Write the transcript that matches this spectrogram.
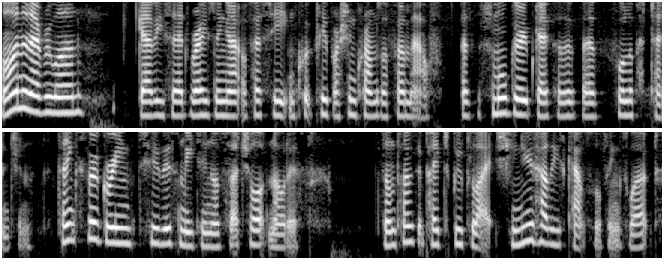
Morning, everyone, Gabby said, raising out of her seat and quickly brushing crumbs off her mouth, as the small group gave her their full attention. Thanks for agreeing to this meeting on such short notice. Sometimes it paid to be polite. She knew how these council things worked.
